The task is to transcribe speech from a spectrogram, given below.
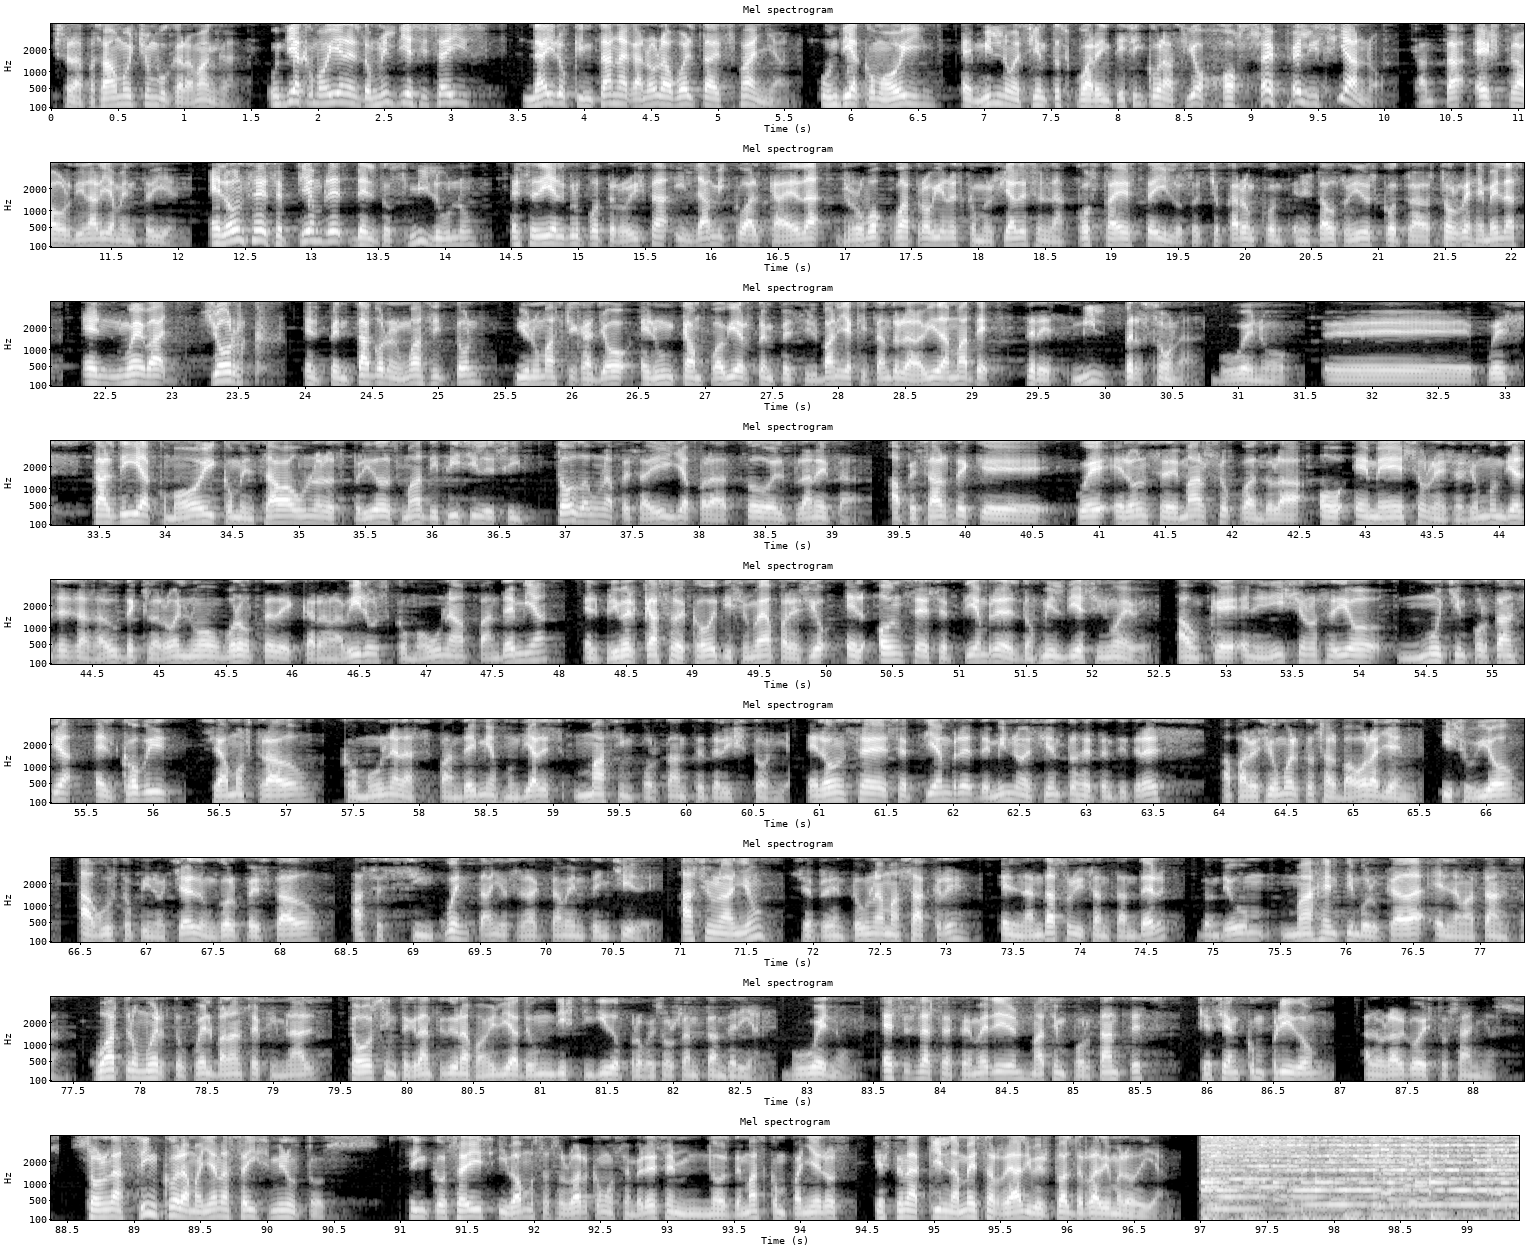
Se la pasaba mucho en Bucaramanga. Un día como hoy, en el 2016, Nairo Quintana ganó la Vuelta a España. Un día como hoy, en 1945, nació José Feliciano. Canta extraordinariamente bien. El 11 de septiembre del 2001, ese día el grupo terrorista islámico Al Qaeda robó cuatro aviones comerciales en la costa este y los chocaron en Estados Unidos contra las Torres Gemelas en Nueva York, el Pentágono en Washington y uno más que cayó en un campo abierto en Pensilvania quitándole la vida a más de 3.000 personas. Bueno, eh, pues tal día como hoy comenzaba uno de los periodos más difíciles y toda una pesadilla para todo el planeta. A pesar de que fue el 11 de marzo cuando la OMS, Organización Mundial de la Salud, declaró el nuevo brote de coronavirus como una pandemia, el primer caso de COVID-19 apareció el 11 de septiembre del 2019. Aunque en inicio no se dio mucha importancia, el COVID se ha mostrado como una de las pandemias mundiales más importantes de la historia. El 11 de septiembre de 1973 apareció muerto Salvador Allende y subió Augusto Pinochet de un golpe de Estado hace 50 años exactamente en Chile. Hace un año se presentó una masacre en Landazuri y Santander, donde hubo más gente involucrada en la matanza. Cuatro muertos fue el balance final, todos integrantes de una familia de un distinguido profesor santanderiano. Bueno, esas son las efemérides más importantes que se han cumplido a lo largo de estos años. Son las 5 de la mañana, 6 minutos. 5, 6 y vamos a saludar como se merecen los demás compañeros que estén aquí en la mesa real y virtual de Radio Melodía.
